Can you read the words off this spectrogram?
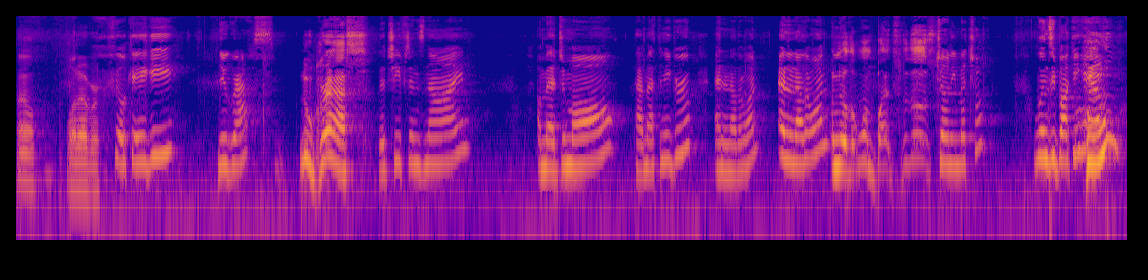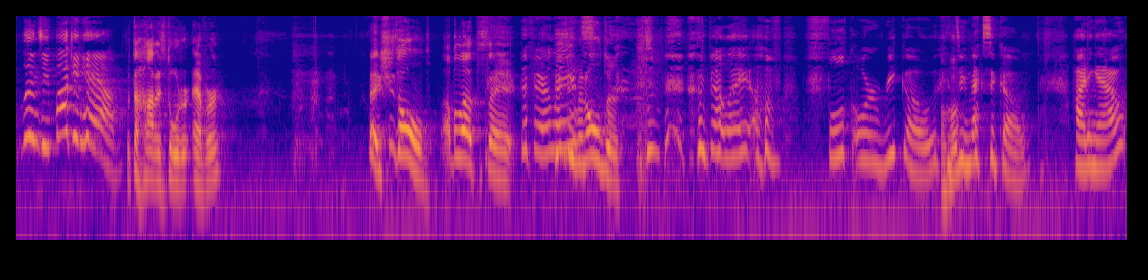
Well, whatever. Phil Kagi, New Grass. New grass. The Chieftains 9, Ahmad Jamal, Pat Metheny Group, and another one, and another one. Another one bites the dust. Joni Mitchell. Lindsey Buckingham. Who? Lindsey Buckingham! With the hottest daughter ever. Hey, she's old. I'm allowed to say it. The Fairlanes. He's even older. ballet of Folklorico Uh-huh. to Mexico. Hiding Out,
